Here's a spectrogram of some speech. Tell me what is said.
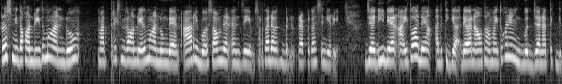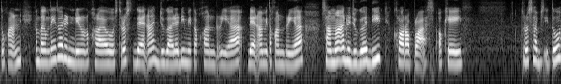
Terus mitokondria itu mengandung matriks mitokondria itu mengandung DNA, ribosom, dan enzim serta dapat bereplikasi sendiri. Jadi DNA itu ada yang ada tiga. DNA utama itu kan yang buat genetik gitu kan. Yang paling penting itu ada di nukleus. Terus DNA juga ada di mitokondria, DNA mitokondria sama ada juga di kloroplas. Oke. Okay. Terus habis itu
